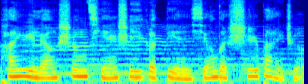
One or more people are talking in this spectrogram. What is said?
潘玉良生前是一个典型的失败者，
